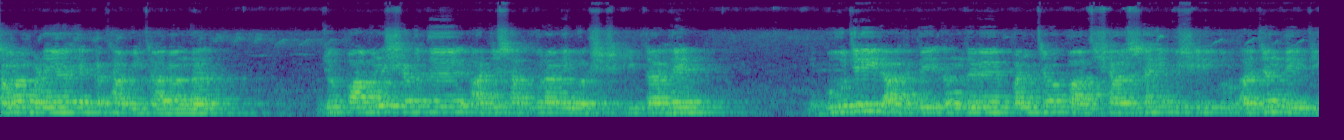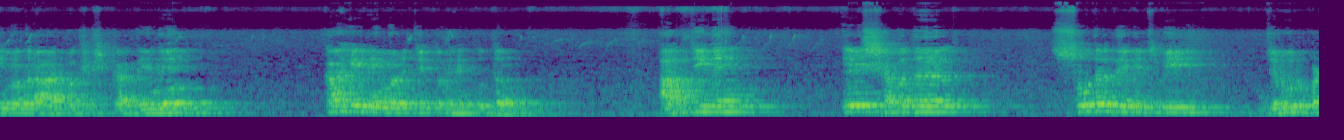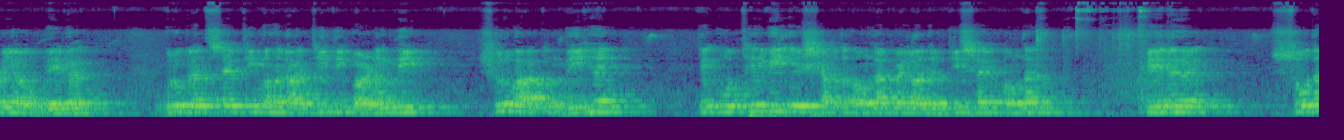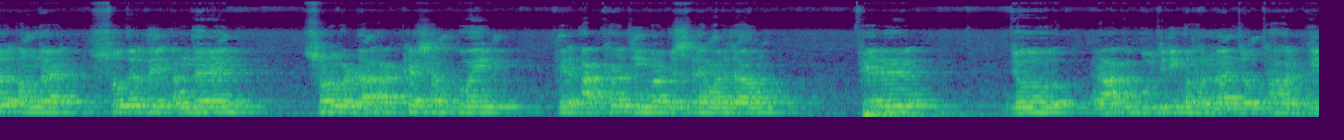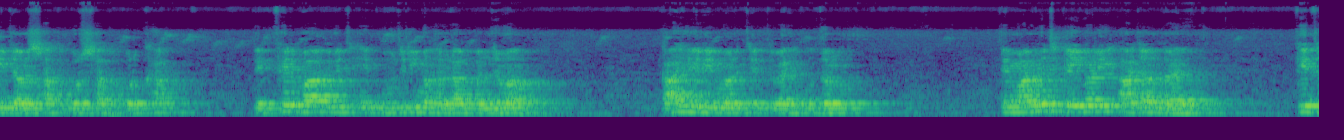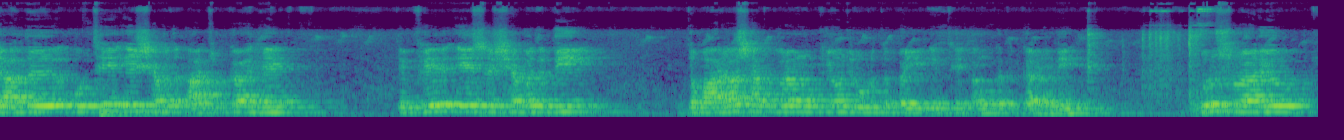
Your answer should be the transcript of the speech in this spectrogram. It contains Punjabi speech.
ਸਮਾਂ ਬਣਿਆ ਹੈ ਕਥਾ ਵਿਚਾਰਾਂ ਦਾ, ਜੋ ਪਾਵਨ ਸ਼ਬਦ ਅੱਜ ਸਤਿਗੁਰਾਂ ਨੇ ਬਖਸ਼ਿਸ਼ ਕੀਤਾ ਹੈ। ਗੂਜਰੀ ਰਾਗ ਦੇ ਅੰਦਰ ਪੰਚਮ ਪਾਤਸ਼ਾਹ ਸਾਹਿਬ ਸ੍ਰੀ ਗੁਰੂ ਅਰਜਨ ਦੇਵ ਜੀ ਮਹਾਰਾਜ ਬਖਸ਼ਿਸ਼ ਕਰਦੇ ਨੇ, ਕਾਹੇ ਨੇ ਮਨ ਚਿਤ ਰਹਿ ਉਦਮ? ਆਪ ਜੀ ਨੇ ਇਹ ਸ਼ਬਦ ਸੋਦਰ ਦੇ ਵਿੱਚ ਵੀ ਜ਼ਰੂਰ ਪੜਿਆ ਹੋਵੇਗਾ। ਗੁਰੂ ਗ੍ਰੰਥ ਸਾਹਿਬ ਜੀ ਮਹਾਰਾਜ ਜੀ ਦੀ ਬਾਣੀ ਦੀ ਸ਼ੁਰੂਆਤ ਹੁੰਦੀ ਹੈ ਤੇ ਉੱਥੇ ਵੀ ਇਹ ਸ਼ਬਦ ਆਉਂਦਾ, ਪਹਿਲਾਂ ਜਪਜੀ ਸਾਹਿਬ ਆਉਂਦਾ ਫਿਰ ਸੋਦਰ ਆਉਂਦਾ ਸੋਦਰ ਦੇ ਅੰਦਰ ਸੁਣ ਵੱਡਾ ਆਖੇ ਸਭ ਕੋਈ ਫਿਰ ਆਖਾਂ ਜੀਵਾ ਵਿਸਰੇ ਮਰ ਜਾਉ, ਫਿਰ ਜੋ ਰਾਗ ਗੁਜਰੀ ਮਹੱਲਾ ਚੌਥਾ ਹਰ ਕੇ ਜਨ ਸਤਗੁਰ ਸਤਪੁਰਖਾ ਤੇ ਫਿਰ ਬਾਅਦ ਵਿੱਚ ਇਹ ਗੁਜਰੀ ਮਹੱਲਾ ਪੰਜਵਾਂ। ਕਾਹੇ ਰੇ ਮਨ ਚਿਤ ਵਹਿ ਉਦਮ। ਤੇ ਮਨ ਵਿੱਚ ਕਈ ਵਾਰੀ ਆ ਜਾਂਦਾ ਹੈ ਕਿ ਜਦ ਉੱਥੇ ਇਹ ਸ਼ਬਦ ਆ ਚੁੱਕਾ ਹੈ, ਤੇ ਫਿਰ ਇਸ ਸ਼ਬਦ ਦੀ ਦੁਬਾਰਾ ਸਤਿਗੁਰਾਂ ਨੂੰ ਕਿਉਂ ਜ਼ਰੂਰਤ ਪਈ ਇੱਥੇ ਅੰਕਿਤ ਕਰਨ ਦੀ? ਗੁਰੂ ਸਵਾਰਿਓ,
